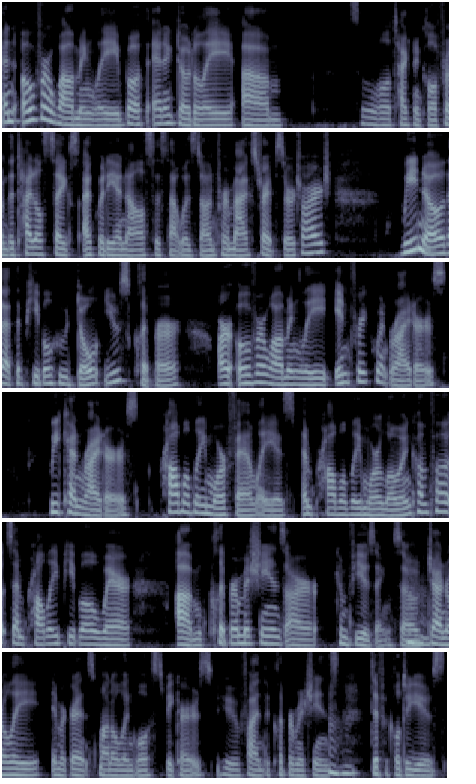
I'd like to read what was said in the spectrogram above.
And overwhelmingly, both anecdotally, um, it's a little technical from the Title VI equity analysis that was done for MagStripe surcharge. We know that the people who don't use Clipper are overwhelmingly infrequent riders, weekend riders, probably more families, and probably more low income folks, and probably people where um, Clipper machines are confusing. So, mm-hmm. generally, immigrants, monolingual speakers who find the Clipper machines mm-hmm. difficult to use.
